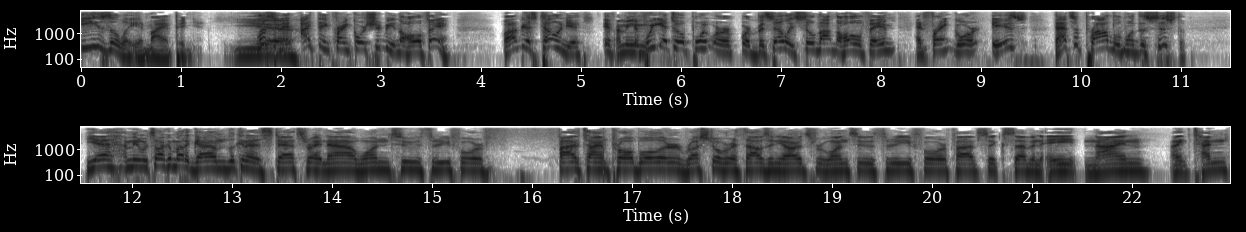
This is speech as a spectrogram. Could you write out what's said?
Easily, in my opinion. Yeah. Listen, I think Frank Gore should be in the Hall of Fame. Well, I'm just telling you, if, I mean, if we get to a point where, where Boselli's still not in the Hall of Fame and Frank Gore is, that's a problem with the system. Yeah, I mean, we're talking about a guy. I'm looking at his stats right now. One, two, three, four, five-time Pro Bowler, rushed over a thousand yards for one, two, three, four, five, six, seven, eight, nine. I think ten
